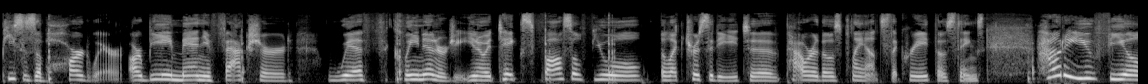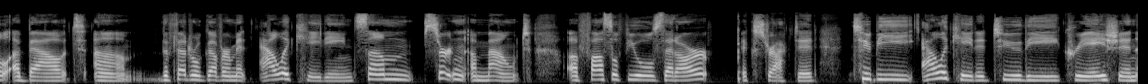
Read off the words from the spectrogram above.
pieces of hardware are being manufactured with clean energy. You know, it takes fossil fuel electricity to power those plants that create those things. How do you feel about um, the federal government allocating some certain amount of fossil fuels that are extracted to be allocated to the creation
